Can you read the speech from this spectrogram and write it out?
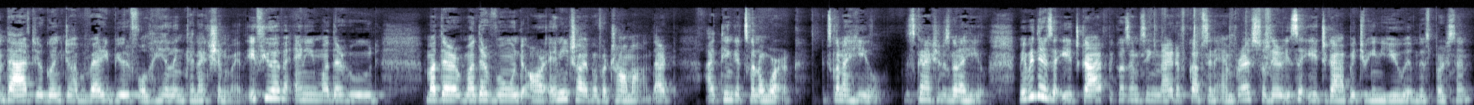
that you're going to have a very beautiful healing connection with. If you have any motherhood mother mother wound or any type of a trauma that i think it's going to work. It's going to heal. This connection is going to heal. Maybe there's an age gap because i'm seeing knight of cups and empress so there is an age gap between you and this person.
